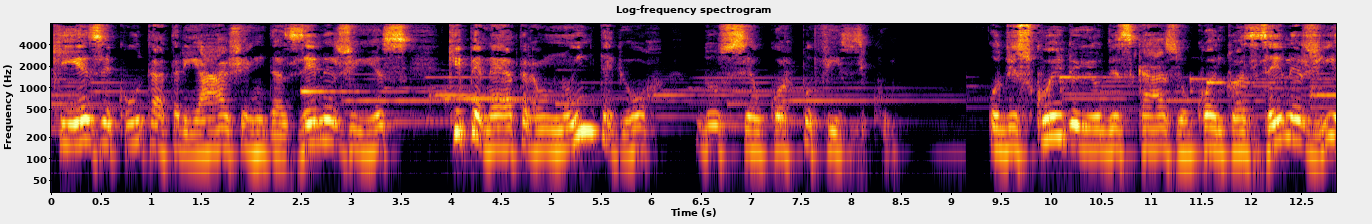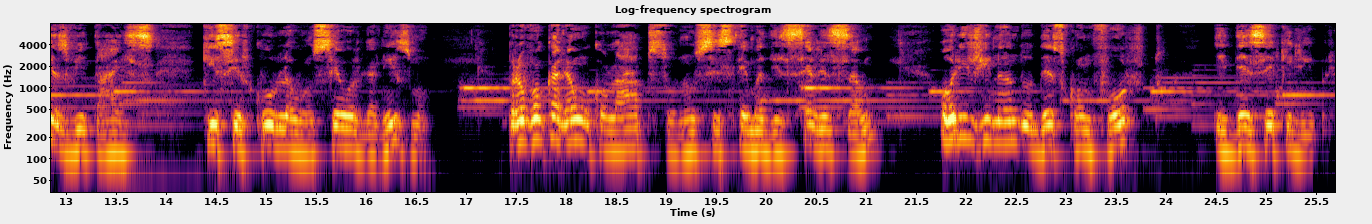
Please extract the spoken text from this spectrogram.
que executa a triagem das energias que penetram no interior do seu corpo físico. O descuido e o descaso quanto às energias vitais que circulam o seu organismo provocarão o colapso no sistema de seleção, originando desconforto e desequilíbrio.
